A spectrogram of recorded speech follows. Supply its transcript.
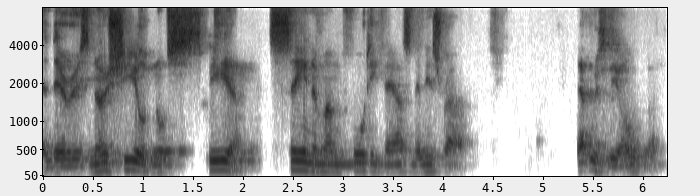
and there is no shield nor spear seen among 40,000 in Israel. That was the old one.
